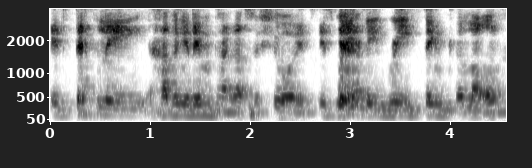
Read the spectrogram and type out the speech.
it's definitely having an impact. That's for sure. It's it's made me rethink a lot of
